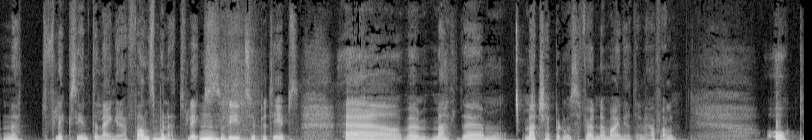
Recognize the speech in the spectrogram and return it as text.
Netflix inte längre. Fanns på Netflix, så det är ett supertips. Ehm, men Matt, um, Matt Shepard was a friend of mine heter den i alla fall. Och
